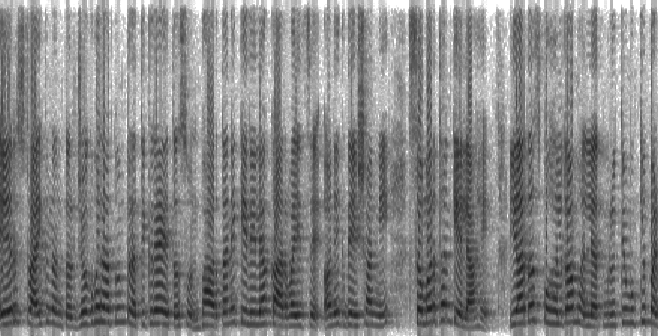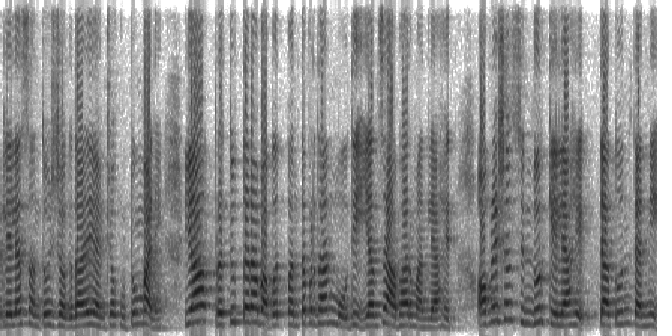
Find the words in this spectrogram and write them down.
एअर स्ट्राईक नंतर जगभरातून प्रतिक्रिया येत असून भारताने केलेल्या कारवाईचे अनेक अनेक देशांनी समर्थन केलं आहे. यातच पहलगाम हल्ल्यात मृत्युमुखी पडलेल्या संतोष जगदाळे यांच्या कुटुंबाने या प्रत्युत्तराबाबत पंतप्रधान मोदी यांचे आभार मानले आहेत. ऑपरेशन सिंदूर केले आहे. त्यातून त्यांनी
